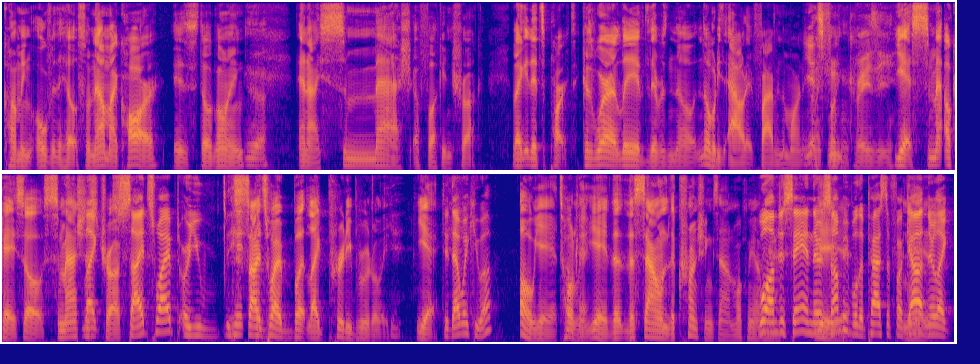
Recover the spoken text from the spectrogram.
coming over the hill. So now my car is still going. Yeah. And I smash a fucking truck. Like it's parked. Because where I lived, there was no, nobody's out at five in the morning. Yeah, Like, it's you- fucking crazy. Yeah, sma- okay, so smash this Like truck. sideswiped or you hit? Sideswipe, but like pretty brutally. Yeah. Did that wake you up? Oh, yeah, yeah, totally. Okay. Yeah, the, the sound, the crunching sound woke me up. Well, yeah. I'm just saying, there's Yeah, some yeah. people that pass the fuck Yeah, out and they're like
